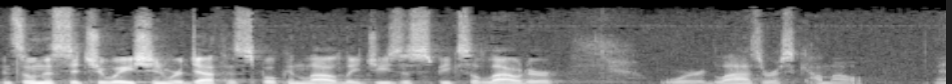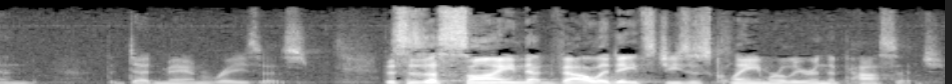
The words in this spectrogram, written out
And so, in this situation where death has spoken loudly, Jesus speaks a louder word Lazarus, come out. And the dead man raises. This is a sign that validates Jesus' claim earlier in the passage.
